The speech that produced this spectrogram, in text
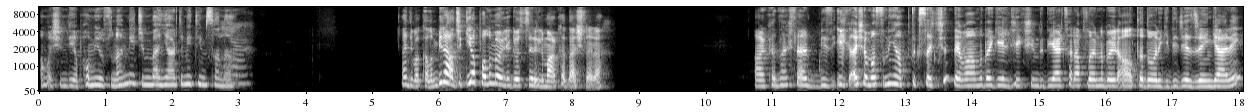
Ama şimdi yapamıyorsun anneciğim ben yardım edeyim sana. Hadi bakalım birazcık yapalım öyle gösterelim arkadaşlara. Arkadaşlar biz ilk aşamasını yaptık saçın. Devamı da gelecek. Şimdi diğer taraflarına böyle alta doğru gideceğiz rengarenk.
